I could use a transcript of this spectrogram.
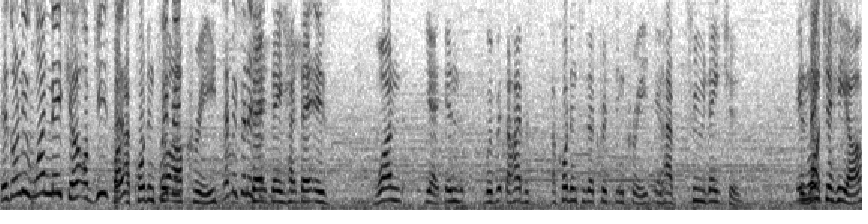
There's only one nature of Jesus. But according to our creed, Let me finish. There, they there is one. Yeah, in with the hyper. According to the Christian creed, you have two natures. In the what? nature here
